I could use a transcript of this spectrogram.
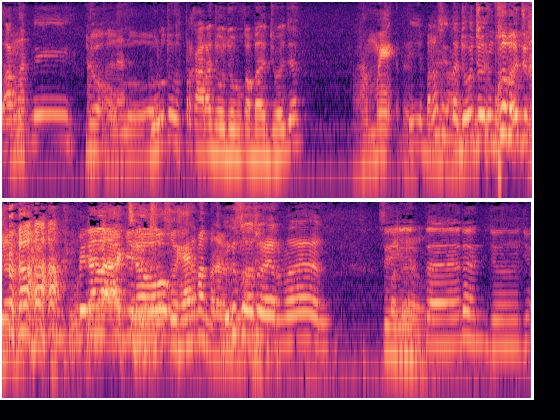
anget nih. Ya. Allah. Dulu tuh perkara Jojo buka baju aja. rame tuh Iya, padahal sih kita Jojo yang buka baju kan. Beda lagi dong. Susu Herman padahal Susu Herman. Cinta dan Jojo.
